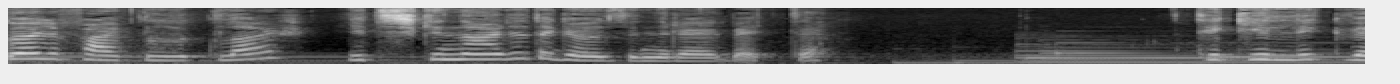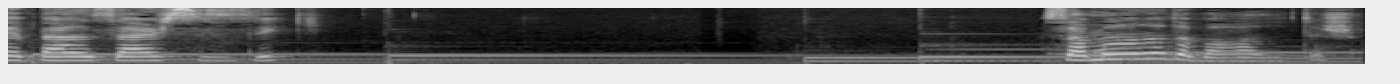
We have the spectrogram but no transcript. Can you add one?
Böyle farklılıklar yetişkinlerde de gözlenir elbette. Tekillik ve benzersizlik zamana da bağlıdır.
